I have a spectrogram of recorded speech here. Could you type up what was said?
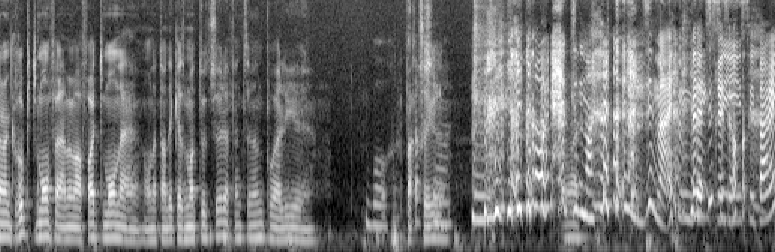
un groupe, puis tout le monde fait la même affaire. Tout le monde, a- on attendait quasiment tout ça la fin de semaine pour aller euh, Boire. partir. Dis de même. Tu sais, expression. c'est- c'est pareil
